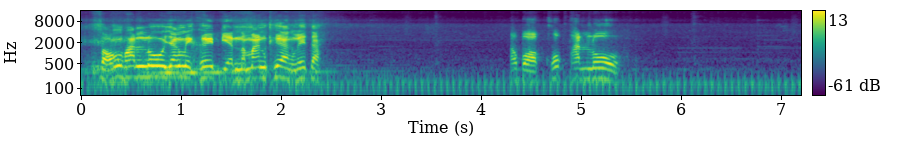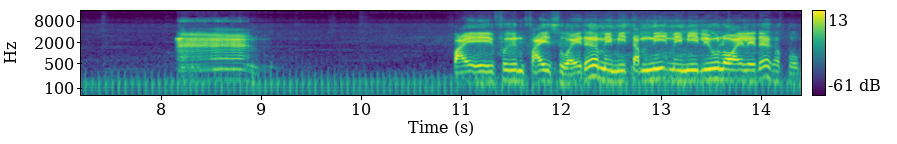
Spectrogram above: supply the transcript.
2,000 โลยังไม่เคยเปลี่ยนน้ำมันเครื่องเลยจ้ะเขาบอกคกพันโลไฟฟืนไฟสวยเด้อไม่มีตำหนิไม่มีริ้วรอยเลยเด้อครับผม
